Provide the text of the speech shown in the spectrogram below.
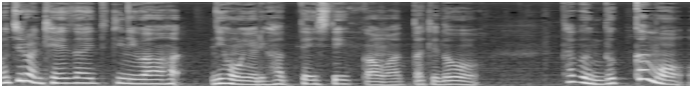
もちろん経済的には日本より発展していく感はあったけど多分物価も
